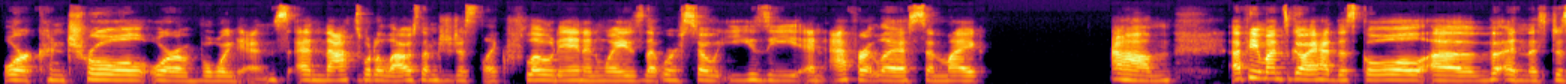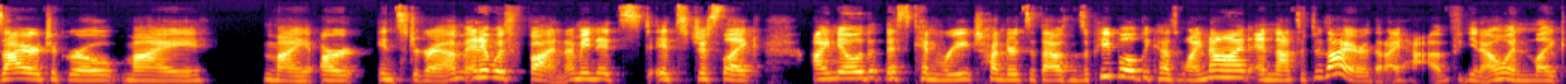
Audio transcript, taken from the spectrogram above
or control or avoidance and that's what allows them to just like float in in ways that were so easy and effortless and like um a few months ago i had this goal of and this desire to grow my my art Instagram and it was fun. I mean it's it's just like I know that this can reach hundreds of thousands of people because why not and that's a desire that I have, you know, and like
